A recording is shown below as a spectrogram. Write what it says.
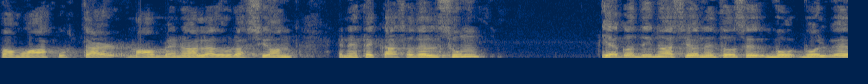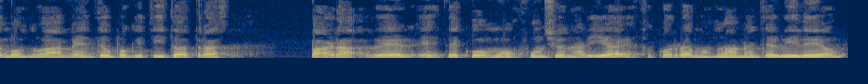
Vamos a ajustar más o menos a la duración, en este caso del zoom. Y a continuación entonces volvemos nuevamente un poquitito atrás para ver este, cómo funcionaría esto. Corremos nuevamente el video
